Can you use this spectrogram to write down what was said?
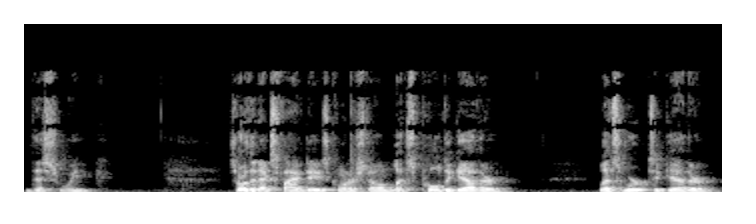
this week. So over the next five days, Cornerstone, let's pull together. Let's work together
